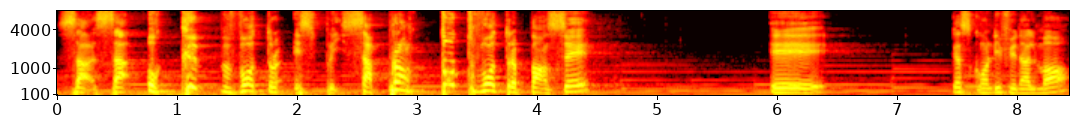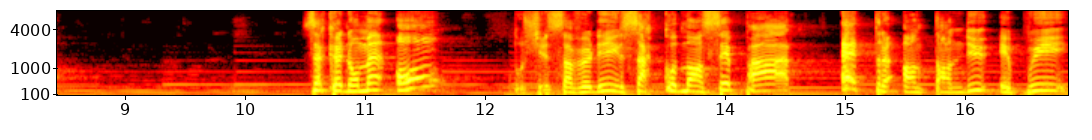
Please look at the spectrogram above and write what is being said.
Ça, ça occupe votre esprit, ça prend toute votre pensée. Et qu'est-ce qu'on dit finalement? Ce que nos mains ont touché. Ça veut dire, ça a commencé par être entendu et puis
